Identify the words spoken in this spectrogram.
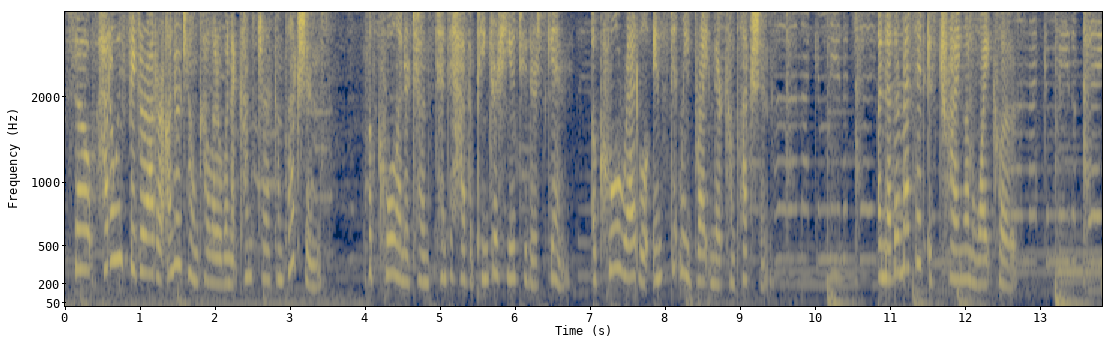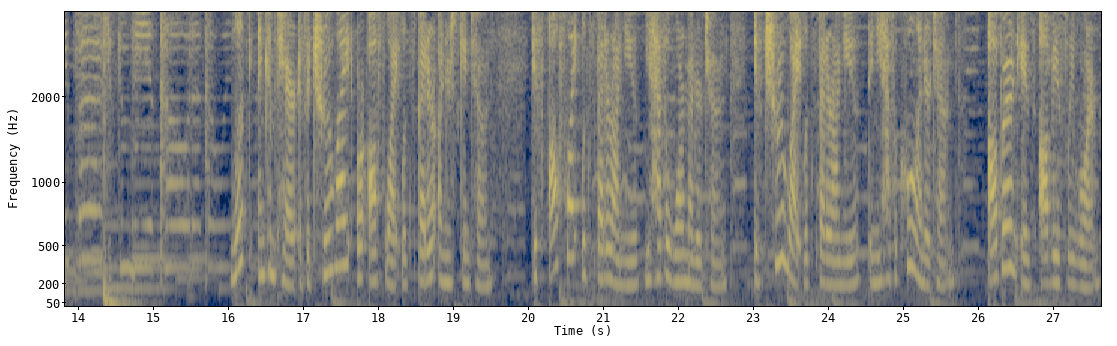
So how do we figure out our undertone color when it comes to our complexions? With cool undertones tend to have a pinker hue to their skin. A cool red will instantly brighten their complexion. Another method is trying on white clothes. Look and compare if a true white or off-white looks better on your skin tone. If off-white looks better on you, you have a warm undertone. If true white looks better on you, then you have a cool undertone. Auburn is obviously warm.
